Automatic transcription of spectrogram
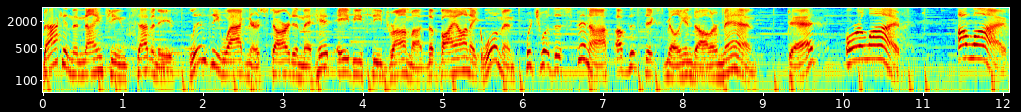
Back in the 1970s, Lindsay Wagner starred in the hit ABC drama The Bionic Woman, which was a spin off of The Six Million Dollar Man. Dead or alive? Alive!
